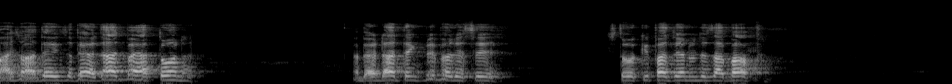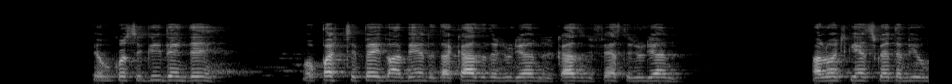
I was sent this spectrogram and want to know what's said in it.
Mais uma vez, a verdade vai à tona. A verdade tem que prevalecer. Estou aqui fazendo um desabafo. Eu consegui vender, ou participei de uma venda da casa da Juliana, da casa de festa Juliana. Valor de 550 mil.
